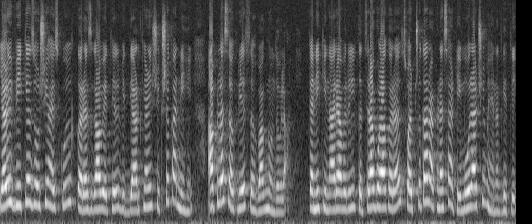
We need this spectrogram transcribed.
यावेळी V K Joshi high school Karajgaon येथील विद्यार्थी आणि शिक्षकांनीही आपला सक्रिय सहभाग नोंदवला. त्यांनी किनाऱ्यावरील कचरा गोळा करत स्वच्छता राखण्यासाठी मोलाची मेहनत घेतली.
